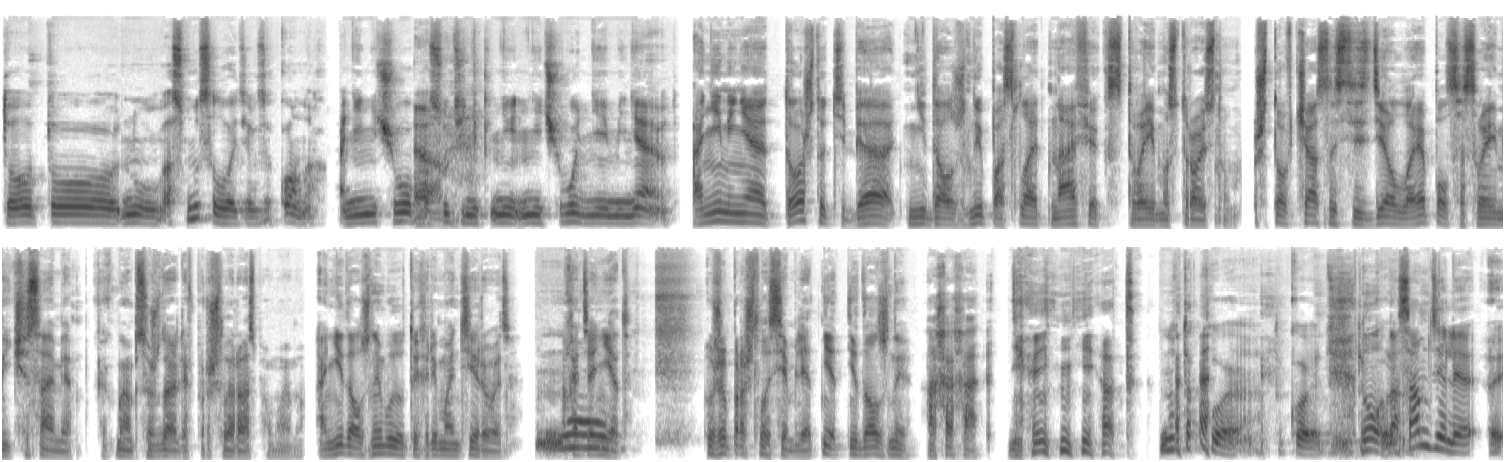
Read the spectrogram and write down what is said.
то, то, ну, а смысл в этих законах? Они ничего, по а. сути, ни, ни, ничего не меняют. Они меняют то, что тебя не должны послать нафиг с твоим устройством. Что, в частности, сделала Apple со своими часами, как мы обсуждали в прошлый раз, по-моему. Они должны будут их ремонтировать. Ну... Хотя нет. Уже прошло 7 лет. Нет, не должны. Ахаха. Нет. Ну, такое. такое ну, на самом деле, э,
